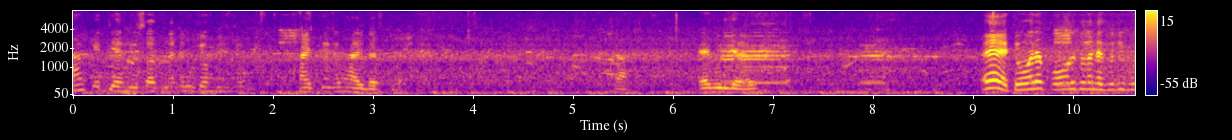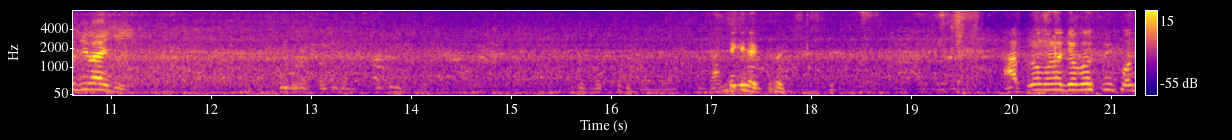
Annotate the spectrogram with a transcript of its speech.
হ্যাঁ কেটে দুশো মিটার চব্বিশ সাঁত্রিশ হাই ব্যস্ত। এই বুড়ি গেলাম এ, তোমার পৌঁছ তোকে কুচি পুঁজি পাইছি থেকে দেখতে আক্রমণ যুবক ফোন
